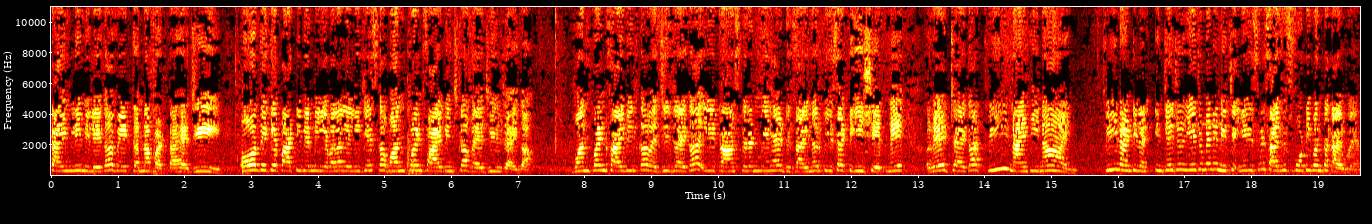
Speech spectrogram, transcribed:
टाइमली मिलेगा वेट करना पड़ता है जी। और देखिए पार्टी वेयर में ये वाला ले लीजिए, इसका 1.5 इंच का वेज हिल जाएगा। 1.5 इंच का वेज हील जाएगा। ये ट्रांसपेरेंट में है डिज़ाइनर पीस है टी शेप में। रेट जाएगा three ninety nine three ninety nine ये जो ये जो मैंने नीचे, ये इसमें साइजेस फोर्टी वन तक आए हुए हैं.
